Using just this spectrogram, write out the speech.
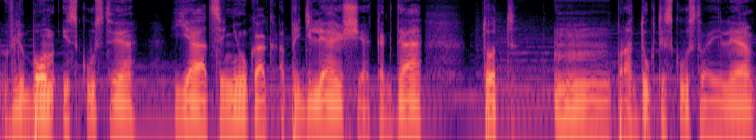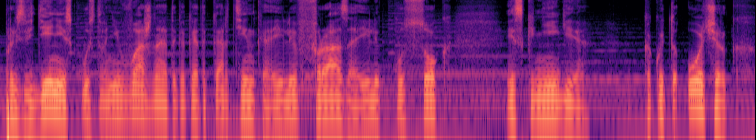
в любом искусстве я ценю как определяющее, когда тот продукт искусства или произведение искусства, неважно, это какая-то картинка или фраза, или кусок из книги, какой-то очерк,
